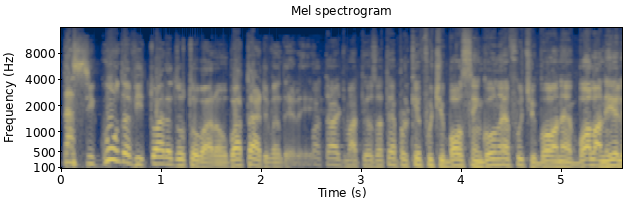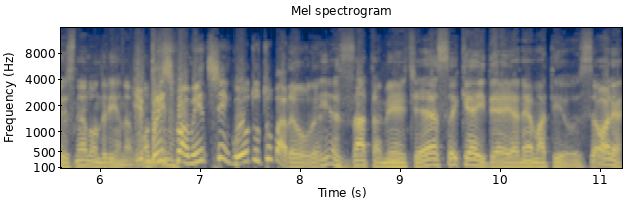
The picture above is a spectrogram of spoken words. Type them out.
da segunda vitória do Tubarão. Boa tarde, Vanderlei. Boa tarde, Matheus. Até porque futebol sem gol não é futebol, né? Bola neles, né, Londrina? E Londrina... principalmente sem gol do Tubarão, né? Exatamente. Essa que é a ideia, né, Matheus? Olha,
